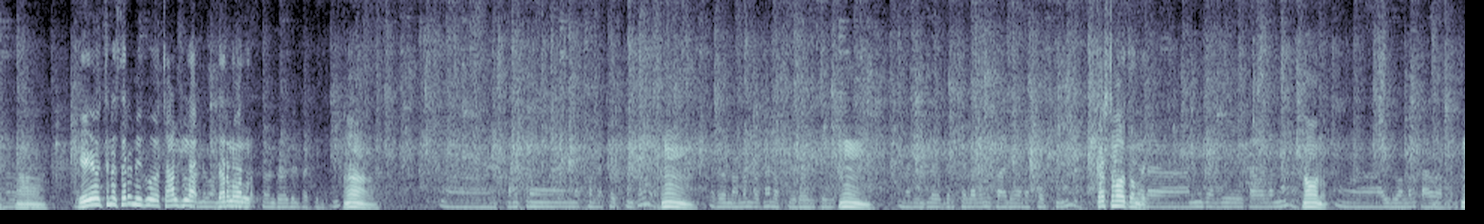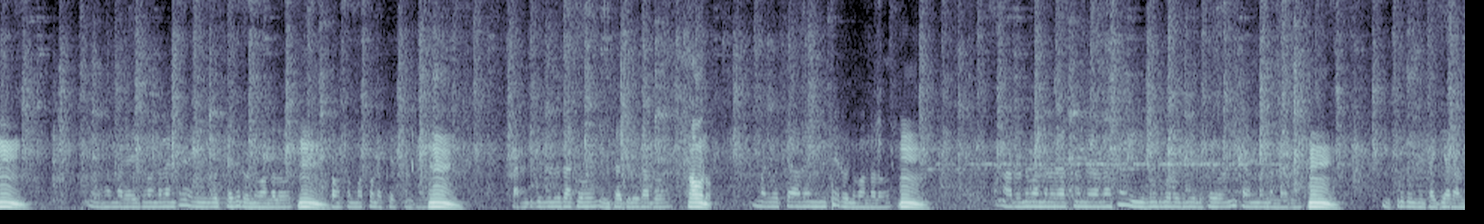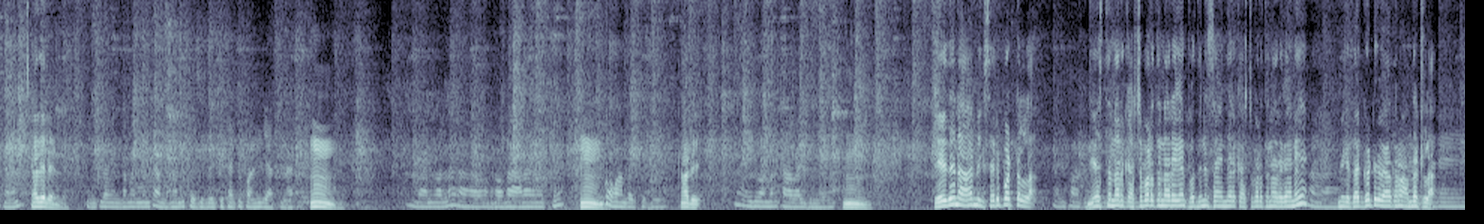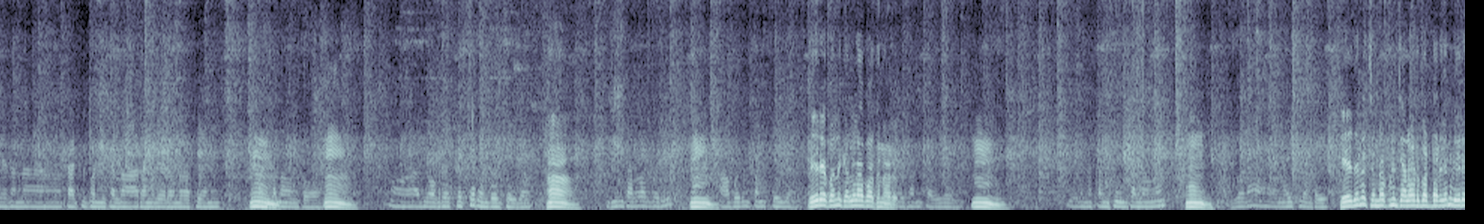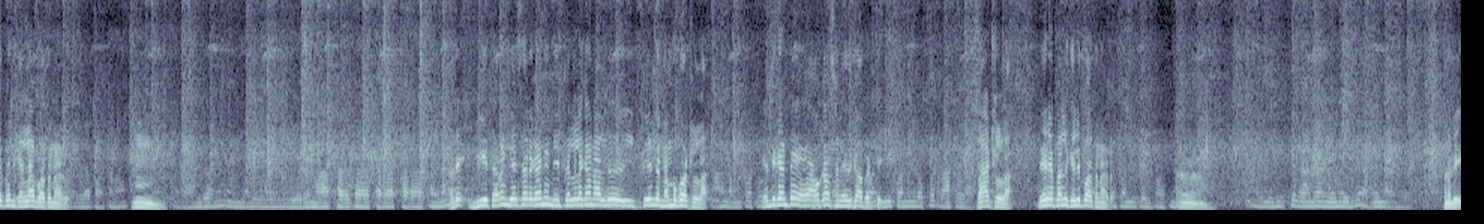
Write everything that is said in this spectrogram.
ఏ వచ్చినా సరే మీకు చాలా ధరల వల్ల. రెండు రోజులు పట్టింది. సంవత్సరం మొత్తం లెక్కేసుకుంటే ఉమ్, రెండు వందల రూపాయలు వస్తుంది రోజుకి. మరి ఇంట్లో ఇద్దరు పిల్లలు భార్య లెక్కేసుకుని కష్టం అవుతుంది ఇలా అన్ని కలిపి కావాలన్నా అవును. ఐదు వందలు కావాలి. మరి ఐదు వందలు అంటే ఇవి వచ్చేది రెండు వందలు. సంవత్సరం మొత్తం లెక్కేసుకుంటే ఉమ్. కరెంటు బిల్లులు రాకు ఇన్ఛార్జీలు రాకు. అవును. మరి వచ్చే ఆదాయం చూస్తే రెండు వందలు. ఆ రెండు వందల వేతనం చేయాలంటే ఈ ఊరు కూడా వదిలి వెళ్ళిపోయేవాళ్ళు చాలా మంది ఉన్నారు. ఇప్పుడు కొంచెం తగ్గారు వెళ్తాం అదేలేండి. ఇంట్లో ఎంతమంది ఉంటే అంతమంది కొద్ది కొద్ది కట్టి పనులు చేస్తున్నారు. దానివల్ల ఒక రూపాయి ఆదాయం వచ్చి ఉమ్. ఇంకో వంద వచ్చింది. అది. ఐదు వందలు కావాల్సిందే. ఏదైనా మీకు సరిపట్టల్లా. నేస్తున్నారు కష్టపడుతున్నారు కానీ పొద్దున్న సాయంత్రం కష్టపడుతున్నారు కానీ మీకు తగ్గట్టుగా వేతనం అందట్లా. అదే ఏదన్నా కాపీ పనులకి వెళ్దాం ఆరు వందలు ఏడు వందలు వస్తాయని ఉమ్, అనుకున్నాం అనుకో. ఉమ్, ఆ, అది ఒక రోజు రెండు రోజులు చేయలేం. ఆ, దీనికి అలవాటు పడి. ఆ పని వేరే పనులకు వెళ్ళలేకపోతున్నారు. పనికి వెళ్ళలేము ఏదైనా. అది కూడా నైట్లు ఉంటాయి. ఏదైనా చిన్నప్పటి నుంచి అలవాటు పడ్డారు కానీ వేరే పనికి వెళ్ళలేకపోతున్నారు. తర తర తర అదే మీ తరం చేశారు కానీ మీ పిల్లలు కానీ వాళ్ళు ఈ ఫీల్డ్ నమ్ముకోవట్లా ఎందుకంటే అవకాశం లేదు కాబట్టి ఈ పనుల్లో రావట్లా వేరే పనులకు వెళ్ళిపోతున్నారు అది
